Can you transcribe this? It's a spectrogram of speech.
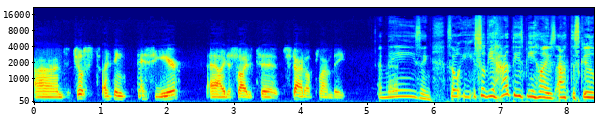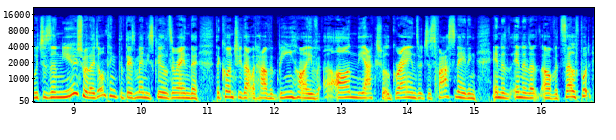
And just, I think this year, uh, I decided to start up Plan B. Amazing. So, so you had these beehives at the school, which is unusual. I don't think that there's many schools around the, the country that would have a beehive on the actual grounds, which is fascinating in in and of itself. But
